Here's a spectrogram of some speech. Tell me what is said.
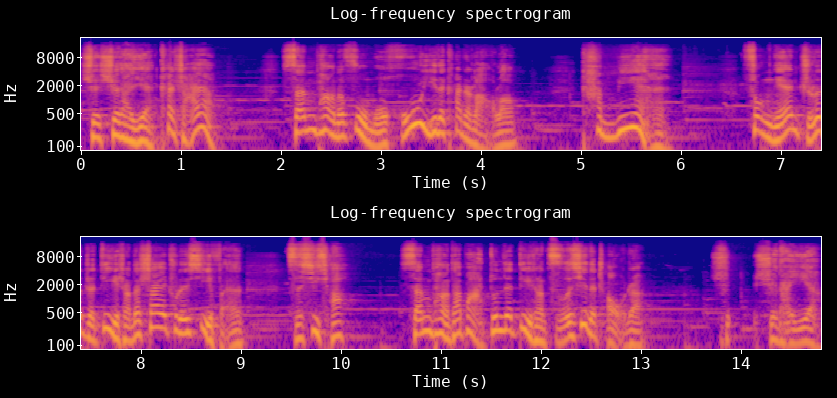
薛薛大爷看啥呀？三胖的父母狐疑地看着姥姥，看面。凤年指了指地上他筛出来的细粉，仔细瞧。三胖他爸蹲在地上仔细的瞅着。薛薛大姨啊，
